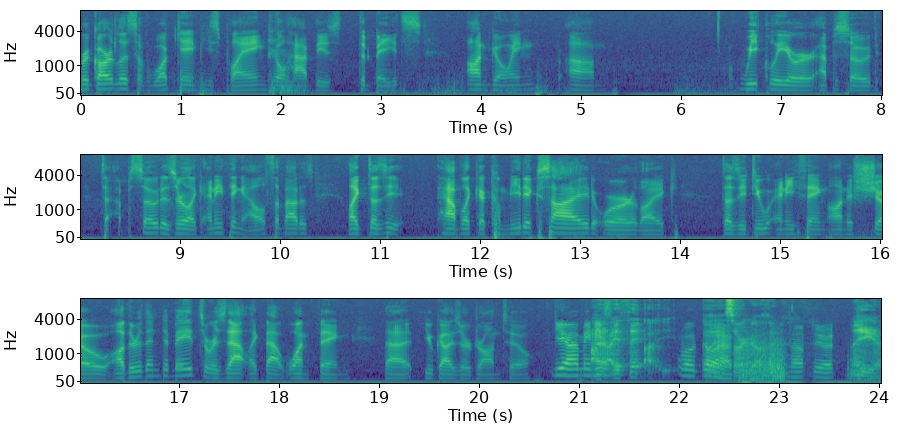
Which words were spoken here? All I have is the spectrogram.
regardless of what game he's playing, he'll have these debates ongoing um, weekly or episode to episode? Is there like anything else about his like does he have like a comedic side or like does he do anything on his show other than debates or is that like that one thing that you guys are drawn to? yeah, I mean, he's. I, I think I, well, go oh, ahead. sorry go ahead No, do it. there you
